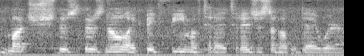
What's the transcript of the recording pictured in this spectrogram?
much. There's there's no like big theme of today. Today's just another day where.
